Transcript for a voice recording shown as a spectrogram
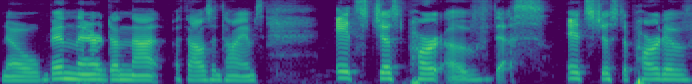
no. Been there, done that a thousand times. It's just part of this. It's just a part of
